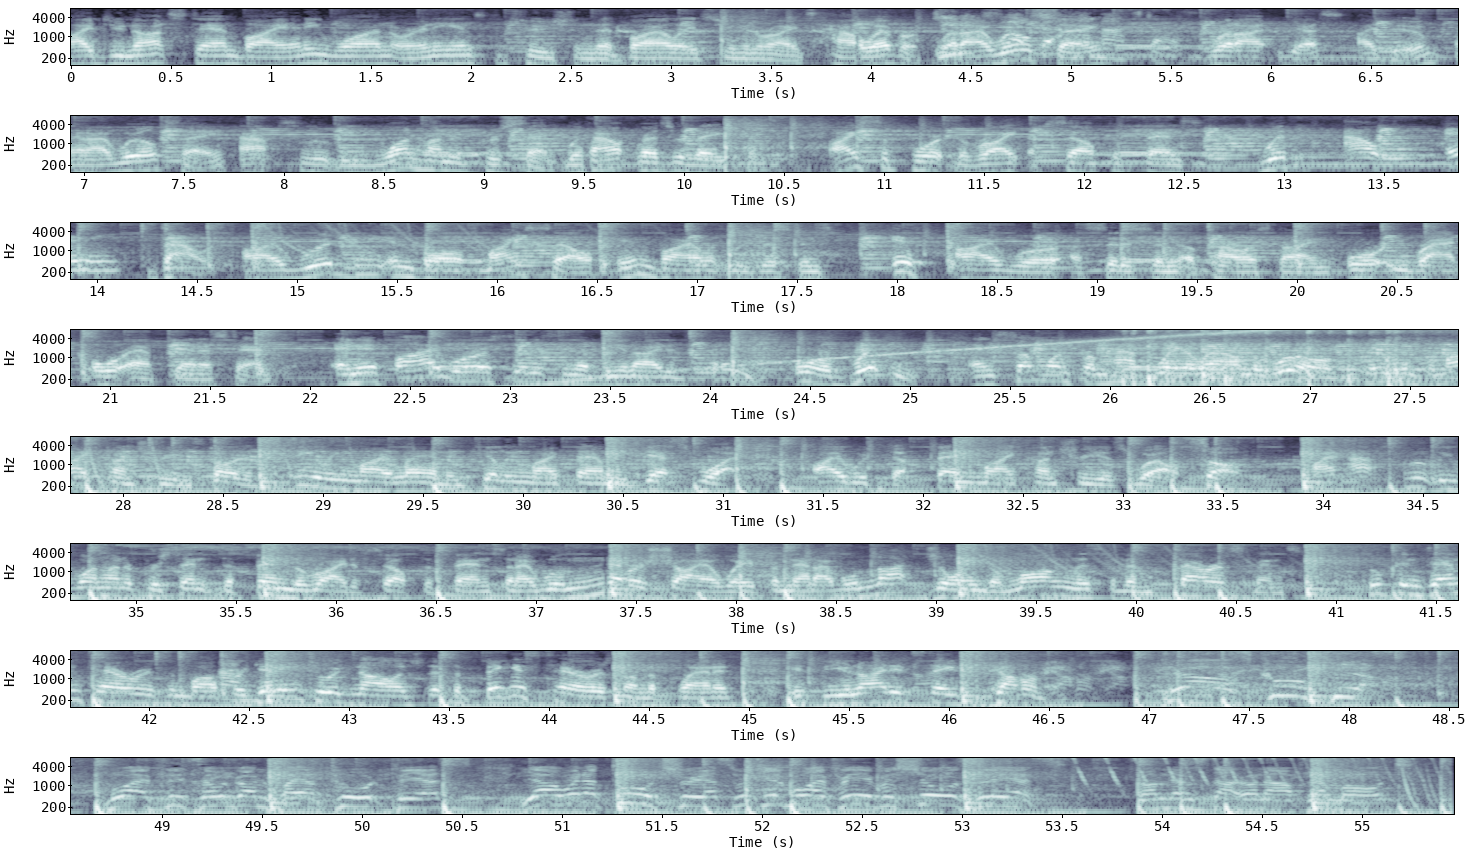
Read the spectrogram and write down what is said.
I do not stand by anyone or any institution that violates human rights. However, what I will say, what I yes, I do, and I will say absolutely 100% without reservation, I support the right of self-defense without any doubt. I would be involved myself in violent resistance if I were a citizen of Palestine or Iraq or Afghanistan. And if I were a citizen of the United States or Britain and someone from halfway around the world came into my country and started stealing my land and killing my family, guess what? I would defend my country as well. So, I absolutely 100% defend the right of self-defense, and I will never shy away from that. I will not join the long list of embarrassments who condemn terrorism while forgetting to acknowledge that the biggest terrorist on the planet is the United States government. Yo, school Boy, feel some gunfire toothpaste. Yeah, when a tooth trace, we kill boy for even shows lace. From them start run off your mouth.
